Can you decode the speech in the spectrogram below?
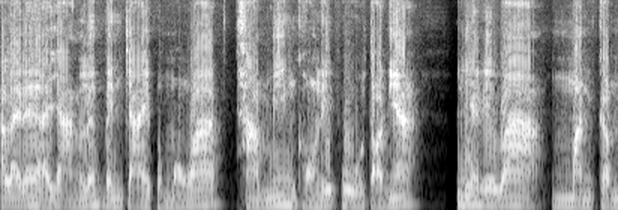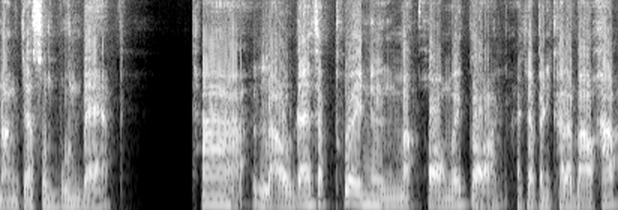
อะไรหลายๆอย่างเริ่มเป็นใจ ผมมองว่าทามมิ่งของลิปูตอนนี้เรียกได้ว่ามันกำลังจะสมบูรณ์แบบ ถ้าเราได้สักถ้วยหนึ่งมาครองไว้ก่อน อาจจะเป็นคาราบาวครับ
